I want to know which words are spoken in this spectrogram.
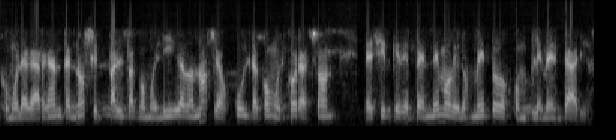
como la garganta, no se palpa como el hígado, no se oculta como el corazón, es decir, que dependemos de los métodos complementarios.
